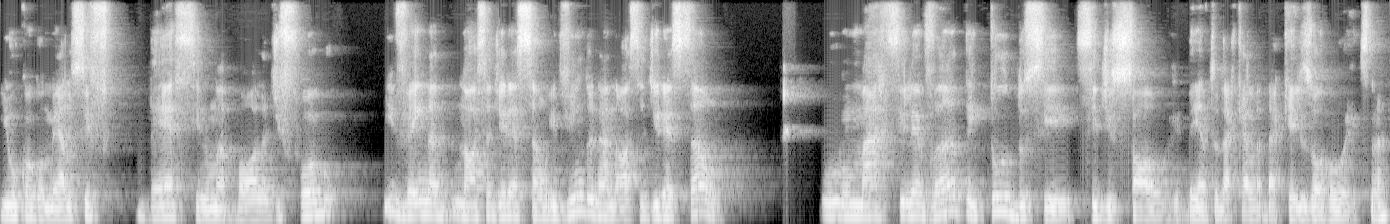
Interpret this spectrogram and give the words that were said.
e o cogumelo se desce numa bola de fogo e vem na nossa direção. E vindo na nossa direção, o mar se levanta e tudo se, se dissolve dentro daquela, daqueles horrores. Né?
